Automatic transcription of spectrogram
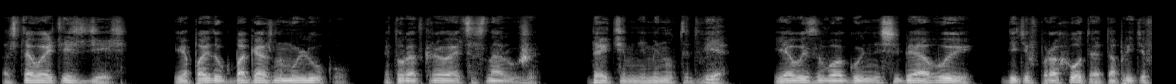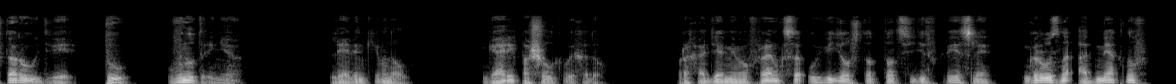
«Оставайтесь здесь. Я пойду к багажному люку, который открывается снаружи. Дайте мне минуты две. Я вызову огонь на себя, а вы идите в проход и отоприте вторую дверь, ту, внутреннюю». Левин кивнул. Гарри пошел к выходу. Проходя мимо Фрэнкса, увидел, что тот сидит в кресле, грузно обмякнув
